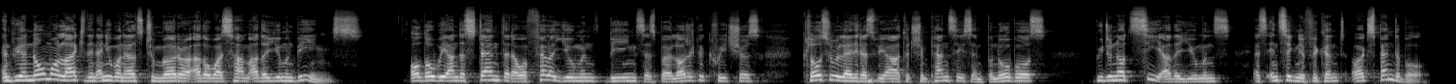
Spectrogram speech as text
And we are no more likely than anyone else to murder or otherwise harm other human beings. Although we understand that our fellow human beings as biological creatures, closely related as we are to chimpanzees and bonobos, we do not see other humans as insignificant or expendable.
